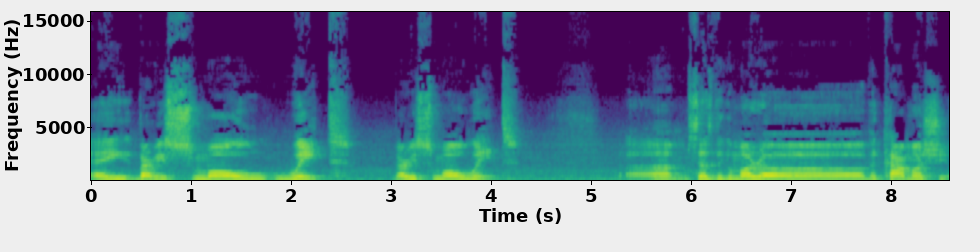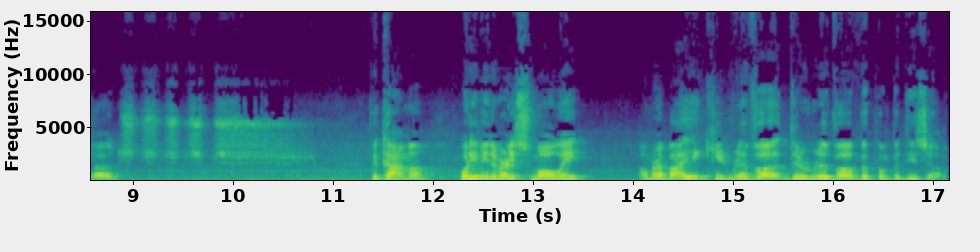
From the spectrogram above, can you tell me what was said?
a very small weight, very small weight. Um, says the Gemara, the kama, uh, the kama. What do you mean a very small weight? Amar ki riva de riva bepumpadizo.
